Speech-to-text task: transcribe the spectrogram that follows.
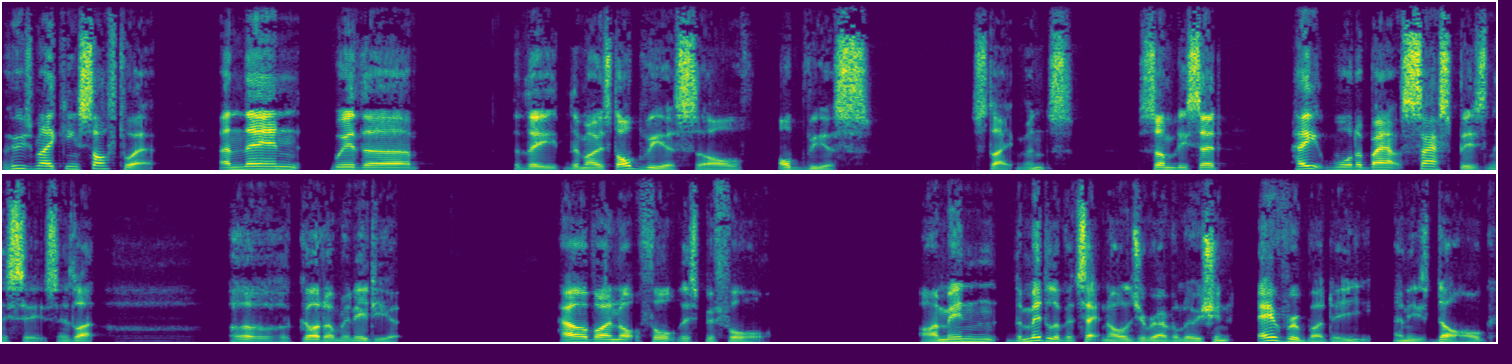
who's making software? And then with uh, the the most obvious of obvious statements, somebody said, hey, what about SaaS businesses? And it's like, oh, God, I'm an idiot. How have I not thought this before? I'm in the middle of a technology revolution. Everybody and his dog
